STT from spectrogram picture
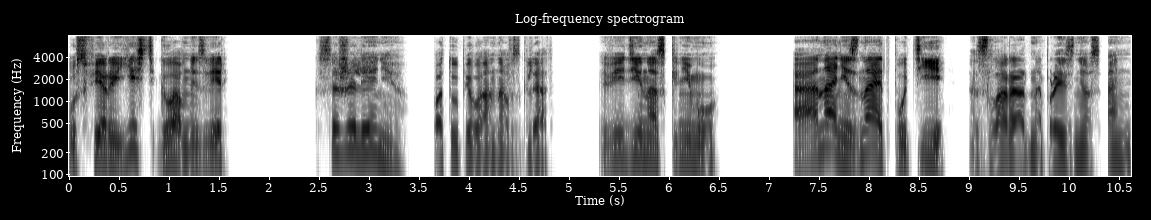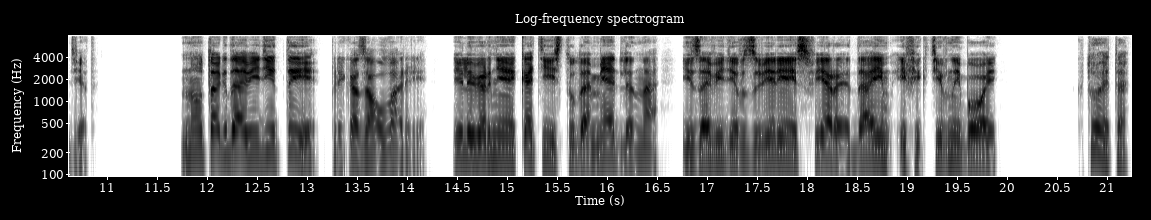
«У сферы есть главный зверь?» «К сожалению», — потупила она взгляд. «Веди нас к нему». «А она не знает пути», злорадно произнес Андет. «Ну тогда веди ты», — приказал Ларри. «Или, вернее, катись туда медленно и, завидев зверей сферы, дай им эффективный бой». «Кто это?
